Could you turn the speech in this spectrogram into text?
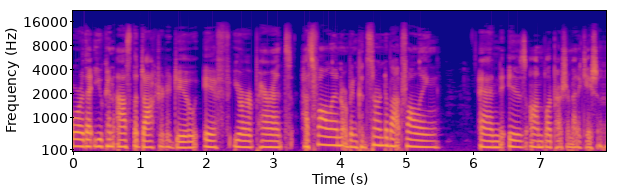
or that you can ask the doctor to do if your parent has fallen or been concerned about falling and is on blood pressure medication.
